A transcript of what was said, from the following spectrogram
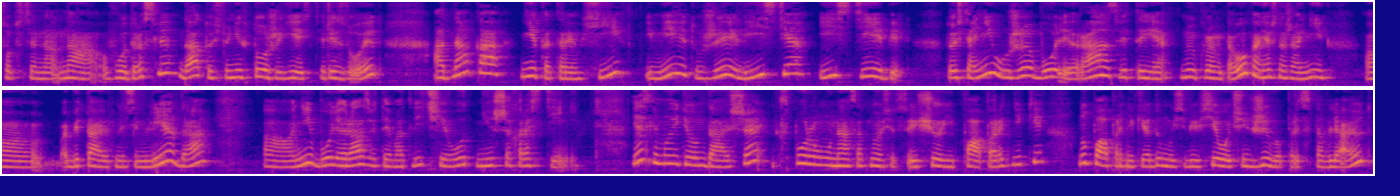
собственно, на водоросли, да, то есть у них тоже есть ризоид, однако некоторые мхи имеют уже листья и стебель, то есть они уже более развитые, ну и кроме того, конечно же, они обитают на Земле, да, они более развиты в отличие от низших растений. Если мы идем дальше, к спорам у нас относятся еще и папоротники. Ну, папоротники, я думаю, себе все очень живо представляют.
